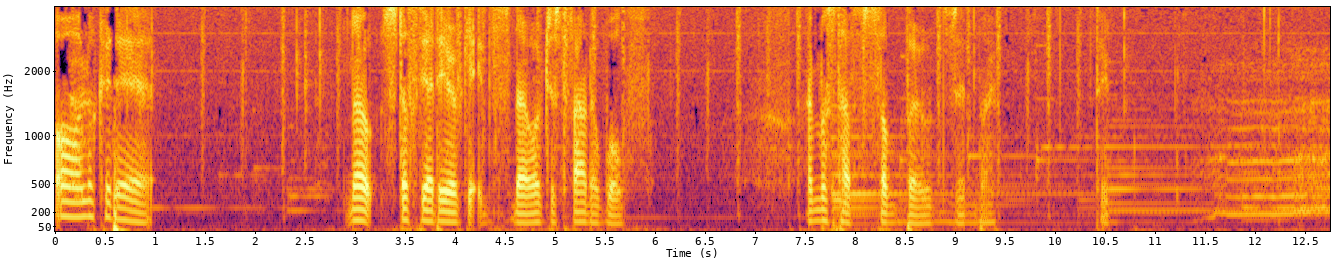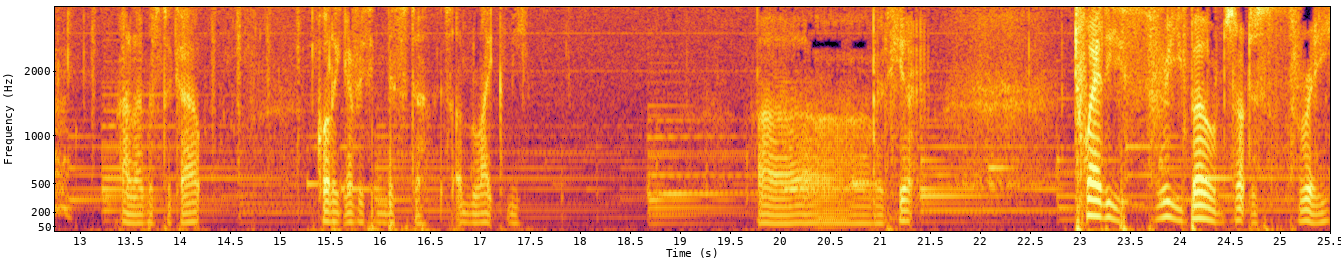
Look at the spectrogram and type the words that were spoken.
Oh, look at it. No, stuff the idea of getting snow. I've just found a wolf. I must have some bones in my thing. Hello, Mr. Cow. Calling everything Mister. It's unlike me. Um, in here. 23 bones, not just three.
